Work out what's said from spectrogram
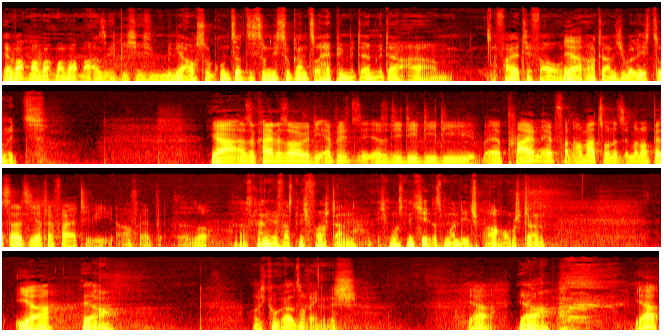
Ja, warte mal, warte mal, warte mal. Also ich, ich, ich bin ja auch so grundsätzlich so nicht so ganz so happy mit der, mit der ähm, Fire TV und Ja. hatte eigentlich überlegt, so mit. Ja, also keine Sorge, die Apple, also die, die, die, die äh, Prime-App von Amazon ist immer noch besser als die auf der Fire TV. Auf dem App. Also, Das kann ich mir fast nicht vorstellen. Ich muss nicht jedes Mal die Sprache umstellen. ja. Ja. Und ich gucke alles auf Englisch. Ja. Ja, Ja.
